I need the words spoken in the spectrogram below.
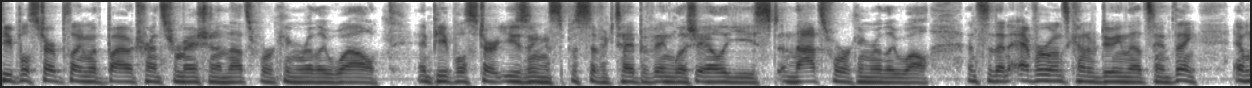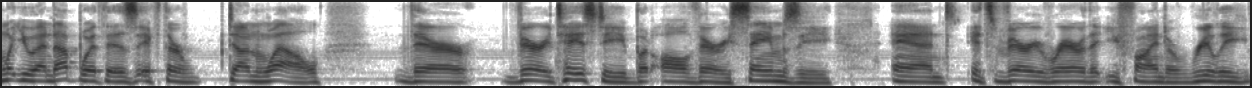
people start playing with biotransformation and that's working really well. And people start using a specific type of english ale yeast and that's working really well. And so then everyone's kind of doing that same thing. And what you end up with is if they're done well they're very tasty but all very samey. And it's very rare that you find a really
